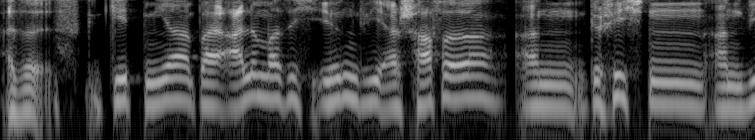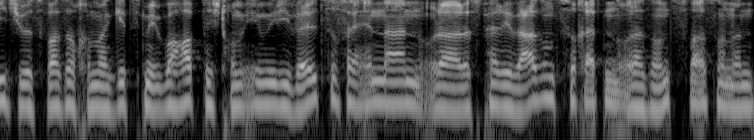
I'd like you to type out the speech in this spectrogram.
Also es geht mir bei allem, was ich irgendwie erschaffe, an Geschichten, an Videos, was auch immer, geht es mir überhaupt nicht darum, irgendwie die Welt zu verändern oder das Periversum zu retten oder sonst was, sondern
